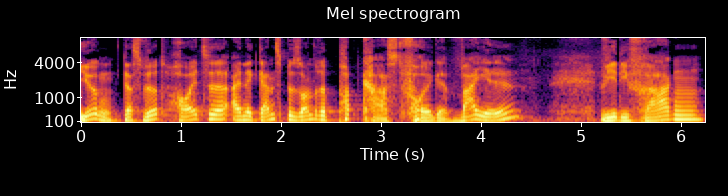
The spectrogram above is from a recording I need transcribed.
Jürgen, das wird heute eine ganz besondere Podcast-Folge, weil wir die Fragen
